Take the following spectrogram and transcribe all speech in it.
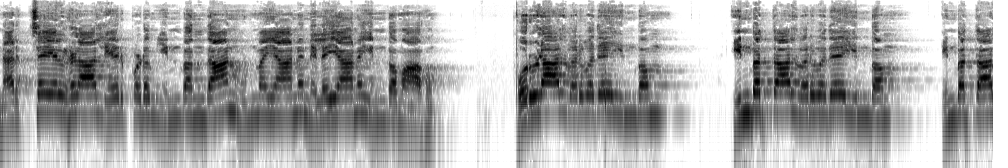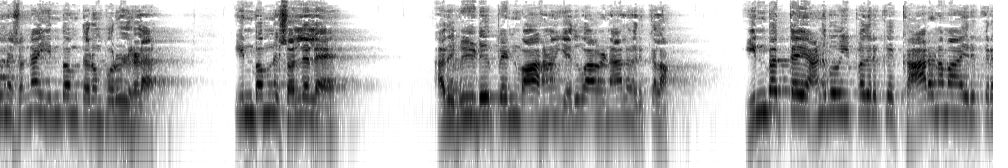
நற்செயல்களால் ஏற்படும் இன்பம்தான் உண்மையான நிலையான இன்பமாகும். பொருளால் வருவதே இன்பம் இன்பத்தால் வருவதே இன்பம். இன்பத்தால்னு சொன்னால் இன்பம் தரும் பொருள்களால். இன்பம்னு சொல்லலை அது வீடு பெண் வாகனம் எதுவாக வேணாலும் இருக்கலாம். இன்பத்தை அனுபவிப்பதற்கு காரணமாக இருக்கிற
